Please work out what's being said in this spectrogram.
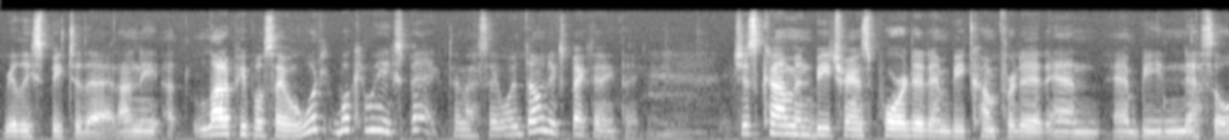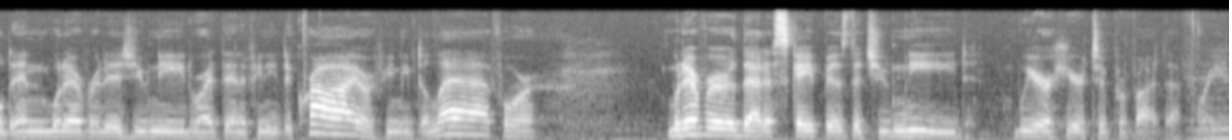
really speak to that. I need a lot of people say, "Well, what what can we expect?" And I say, "Well, don't expect anything. Mm. Just come and be transported and be comforted and and be nestled in whatever it is you need right then. If you need to cry or if you need to laugh or whatever that escape is that you need, we are here to provide that for you."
